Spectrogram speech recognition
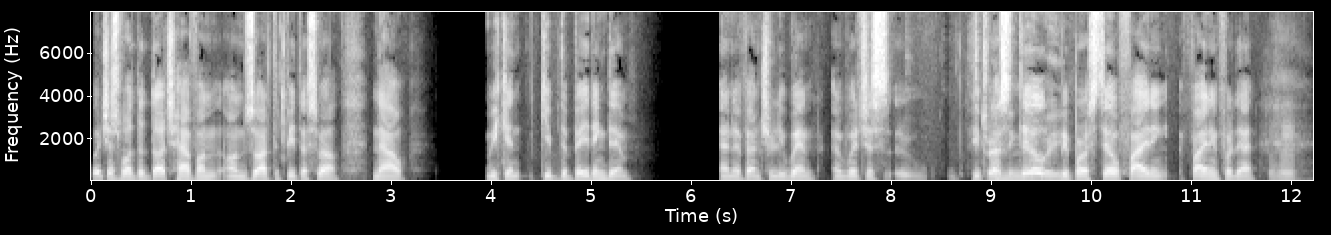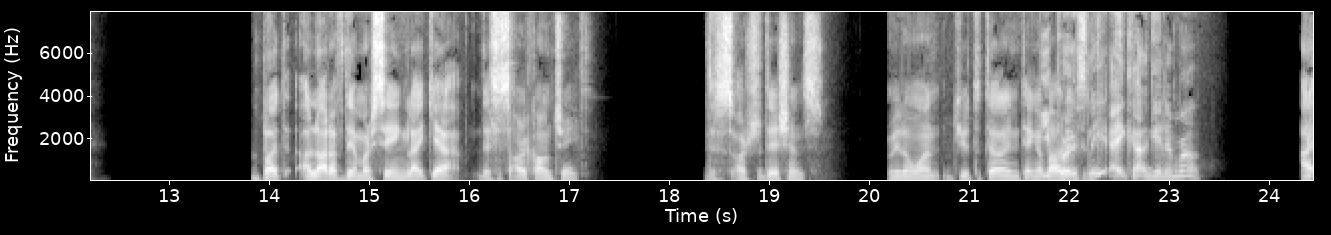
Which is what the Dutch have on on Zwarte Piet as well. Now we can keep debating them and eventually win, and which is uh, people are still people are still fighting fighting for that. Mhm. but a lot of them are saying like yeah this is our country. This is our traditions. We don't want you to tell anything Me about it. personally, I can't get him wrong. I,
